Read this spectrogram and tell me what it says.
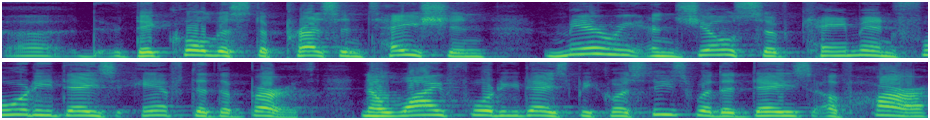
uh, they call this the presentation. Mary and Joseph came in 40 days after the birth. Now, why 40 days? Because these were the days of her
